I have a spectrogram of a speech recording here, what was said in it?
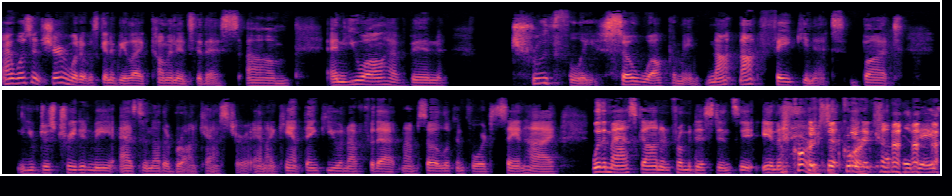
I wasn't sure what it was going to be like coming into this. Um, and you all have been truthfully so welcoming, not not faking it, but you've just treated me as another broadcaster and i can't thank you enough for that. And i'm so looking forward to saying hi with a mask on and from a distance in a, of course, of course. in a couple of days.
